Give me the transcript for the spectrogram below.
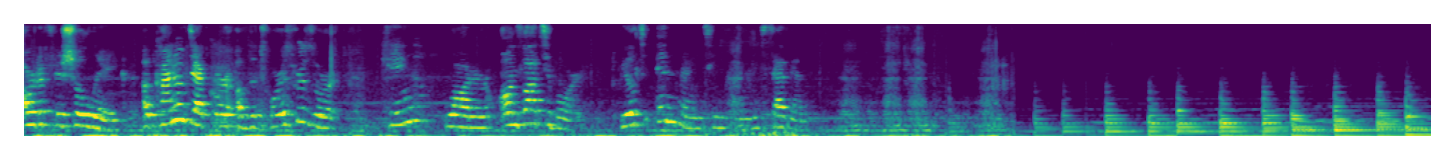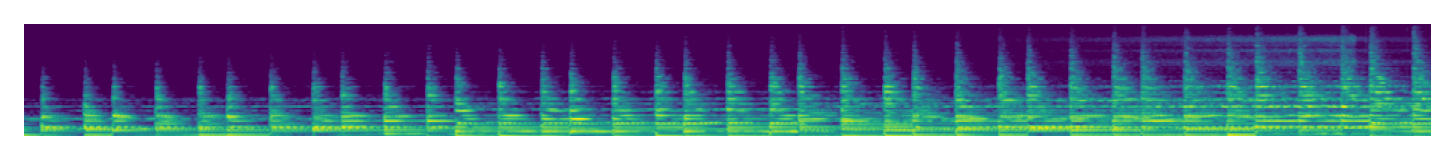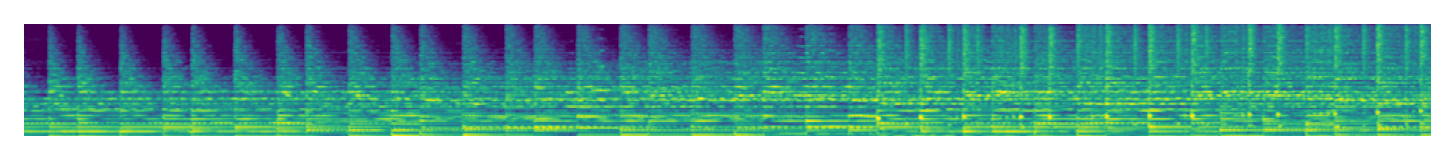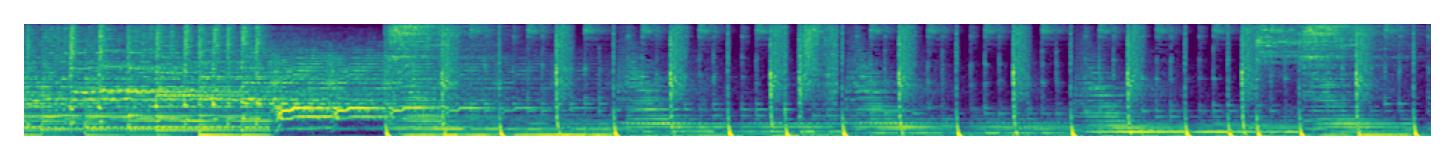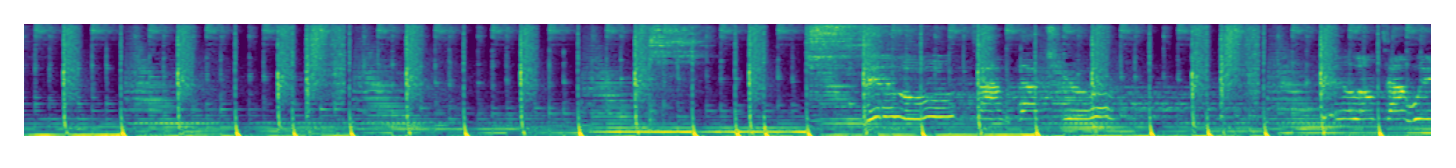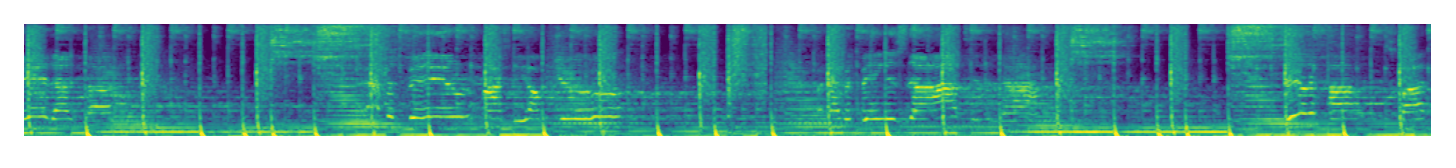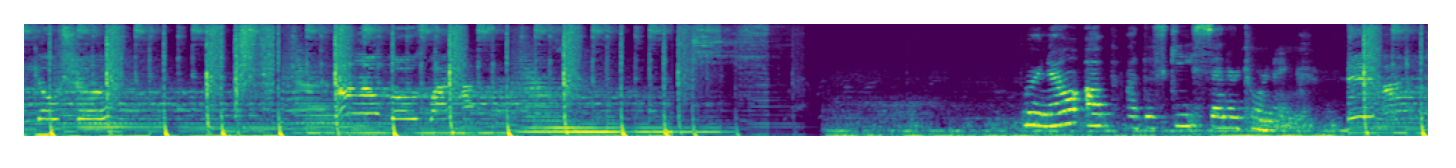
artificial lake, a kind of decor of the tourist resort King Water on Zlatibor, built in 1947. At the Ski Center Tornik.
